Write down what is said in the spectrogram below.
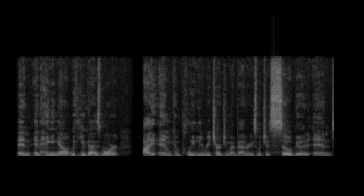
and, and hanging out with you guys more, I am completely recharging my batteries, which is so good. And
